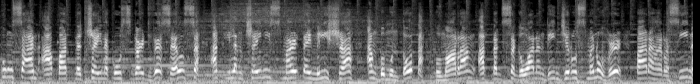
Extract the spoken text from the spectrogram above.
kung saan apat na China Coast Guard vessels at ilang Chinese maritime militia ang bumuntot, humarang at nagsagawa ng dangerous maneuver para harasin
